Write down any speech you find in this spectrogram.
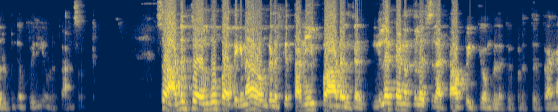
ஒரு மிகப்பெரிய ஒரு கான்செப்ட் சோ அடுத்து வந்து பாத்தீங்கன்னா உங்களுக்கு தனி பாடல்கள். இலக்கணத்துல சில டாபிக் உங்களுக்கு கொடுத்துருக்காங்க.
